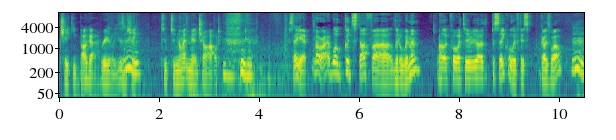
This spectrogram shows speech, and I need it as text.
cheeky bugger, really, isn't she? To, to nightmare child. so yeah, all right. Well, good stuff, uh, Little Women. I look forward to uh, the sequel if this goes well. Hmm.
